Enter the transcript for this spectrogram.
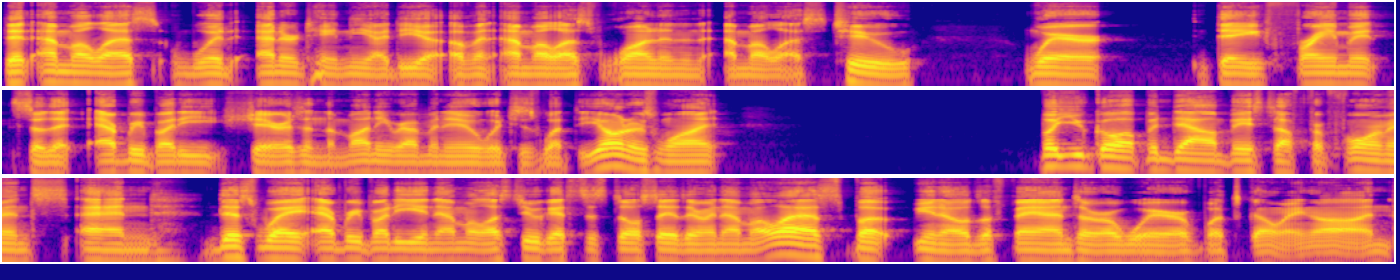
that MLS would entertain the idea of an MLS one and an MLS two, where they frame it so that everybody shares in the money revenue, which is what the owners want but you go up and down based off performance and this way everybody in mls2 gets to still say they're in mls but you know the fans are aware of what's going on.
